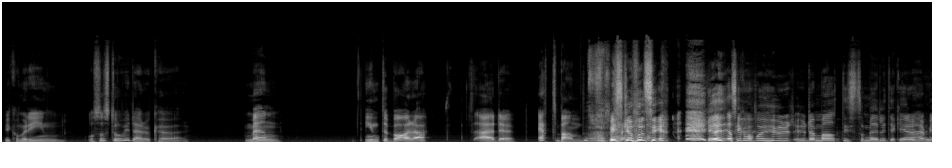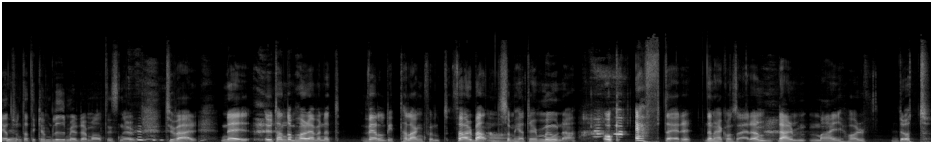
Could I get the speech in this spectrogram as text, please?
Vi kommer in och så står vi där och köar. Men inte bara är det ett band vi ska få se. Jag, jag ska komma på hur, hur dramatiskt som möjligt jag kan göra det här men jag tror inte att det kan bli mer dramatiskt nu. Tyvärr. Nej, utan de har även ett väldigt talangfullt förband Ja. som heter Muna. Och efter den här konserten där Maj har dött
